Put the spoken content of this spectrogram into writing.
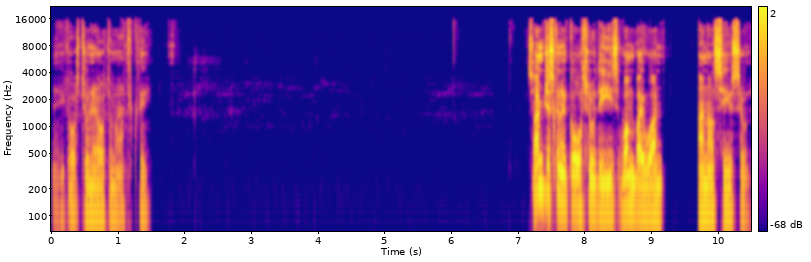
There you go, it's doing it automatically. So I'm just going to go through these one by one and I'll see you soon.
